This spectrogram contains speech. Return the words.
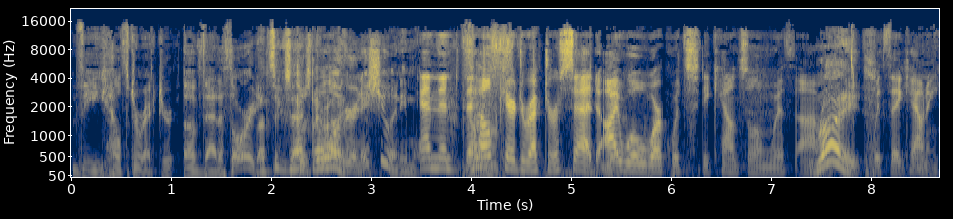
the health director of that authority. That's exactly so it's no right. longer an issue anymore. And then the healthcare director said, "I will work with city council and with um, Right. with the county."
